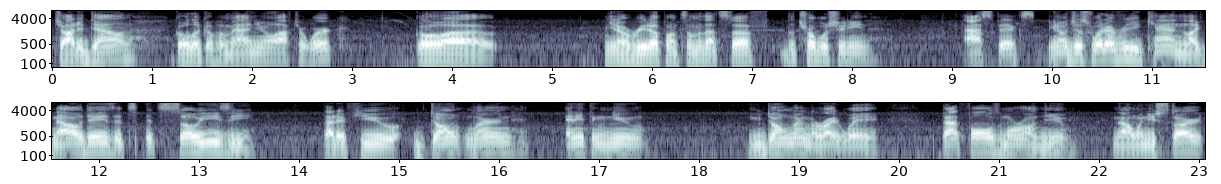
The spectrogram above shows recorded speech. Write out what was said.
jot it down. Go look up a manual after work. Go, uh, you know, read up on some of that stuff, the troubleshooting aspects. You know, just whatever you can. Like nowadays, it's it's so easy that if you don't learn anything new, you don't learn the right way that falls more on you. Now, when you start,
